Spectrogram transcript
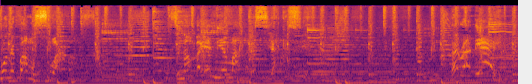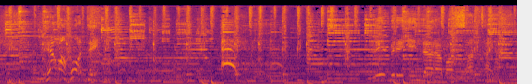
ko ne ba mo so a sɛ na mbɛyɛ nneɛma akɛseɛ akɛseɛ awurade hɛ w'ahoɔden eh. lebre indarabasantaya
